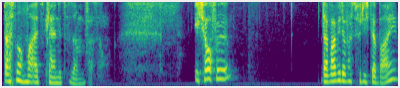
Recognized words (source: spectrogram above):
Das nochmal als kleine Zusammenfassung. Ich hoffe, da war wieder was für dich dabei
